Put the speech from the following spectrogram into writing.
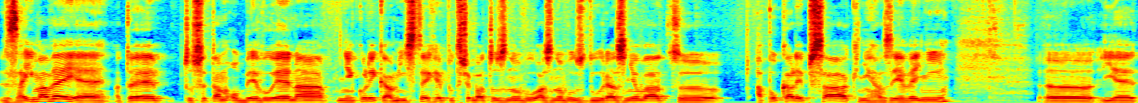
Zajímavé je, a to, je, to se tam objevuje na několika místech, je potřeba to znovu a znovu zdůrazňovat. Apokalypsa, kniha zjevení, eh, je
